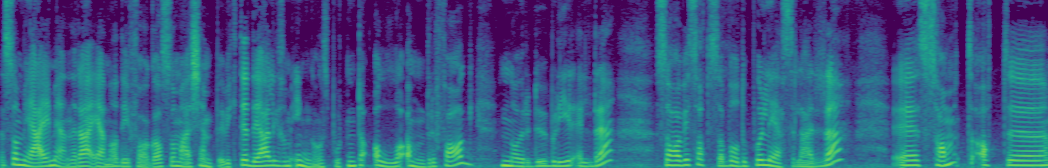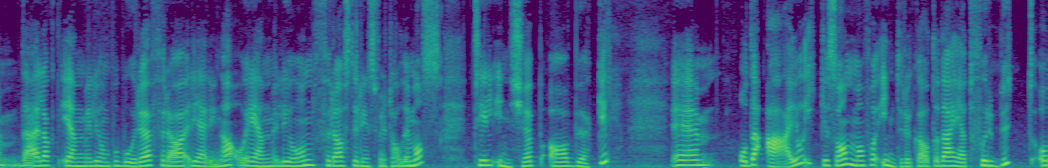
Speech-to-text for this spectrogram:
som jeg mener er en av de fagene som er kjempeviktig, det er liksom inngangsporten til alle andre fag når du blir eldre, så har vi satsa både på leselærere. Eh, samt at eh, det er lagt 1 million på bordet fra regjeringa og 1 million fra styringsflertallet i Moss til innkjøp av bøker. Eh, og det er jo ikke sånn, man får inntrykk av at det er helt forbudt å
